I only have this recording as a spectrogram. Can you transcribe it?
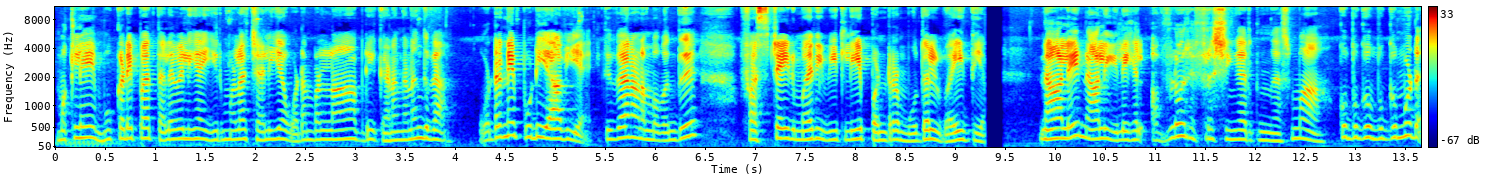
மக்களே மூக்கடைப்பா தலைவலியா இருமலா சளியா உடம்பெல்லாம் அப்படியே கணங்கணங்குதா உடனே புடி ஆவிய. இதுதான் நம்ம வந்து ஃபஸ்ட் எய்டு மாதிரி வீட்லேயே பண்ணுற முதல் வைத்தியம். நாலே நாலு இலைகள். அவ்வளோ ரெஃப்ரெஷிங்காக இருக்குங்க. சும்மா குப்பு குப்பு கும்முடு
